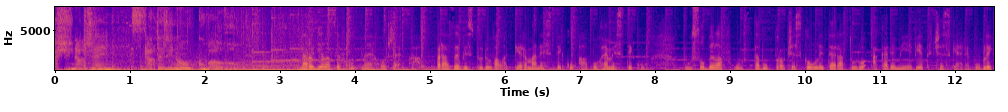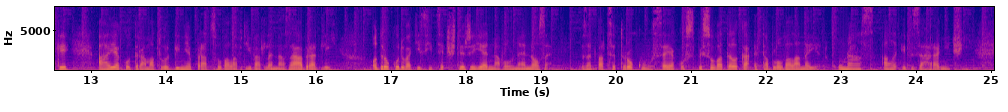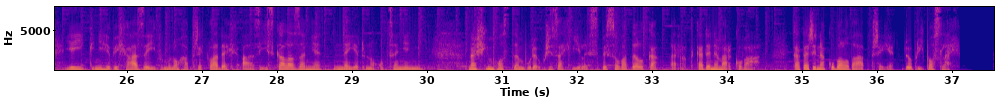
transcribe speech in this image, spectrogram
Až na dřeň s Kateřinou Kubalovou. Narodila se v Kutné hoře a v Praze vystudovala germanistiku a bohemistiku. Působila v Ústavu pro českou literaturu Akademie věd České republiky a jako dramaturgině pracovala v divadle na Zábradlí. Od roku 2004 je na volné noze. Za 20 roků se jako spisovatelka etablovala nejen u nás, ale i v zahraničí. Její knihy vycházejí v mnoha překladech a získala za ně nejedno ocenění. Naším hostem bude už za chvíli spisovatelka Radka Denemarková. Kateřina Kubalová přeje dobrý poslech.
